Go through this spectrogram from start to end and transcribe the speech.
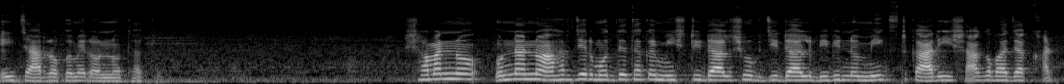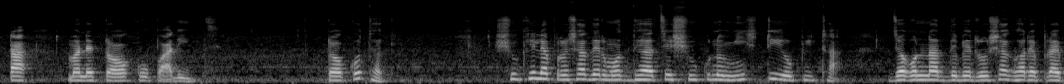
এই চার রকমের অন্ন থাকে। সামান্য অন্যান্য আহার্যের মধ্যে থাকে মিষ্টি ডাল, সবজি ডাল, বিভিন্ন মিক্সড কারি, শাক ভাজা, খাট্টা মানে টক ও পারিজ টকও থাকে। শুখিলা প্রসাদের মধ্যে আছে শুকনো মিষ্টি ও পিঠা। জগন্নাথ দেবের রোষা ঘরে প্রায়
